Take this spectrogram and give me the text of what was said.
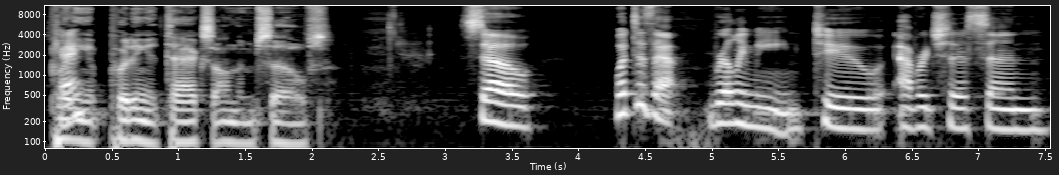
Okay. putting it, putting a tax on themselves. So, what does that really mean to average citizen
